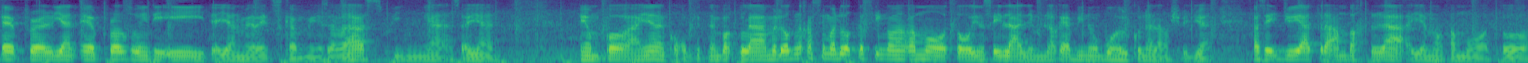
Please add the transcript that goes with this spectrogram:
April yan, April 28. Ayan, may rides kami sa Las Piñas. Ayan. Ayan po, ayan, nagkukumpit ng bakla. Maluwag na kasi, maluwag kasi mga kamoto, yung sa ilalim lang, kaya binubuhol ko na lang siya dyan. Kasi Juyatra ang bakla, ayan mga kamoto.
